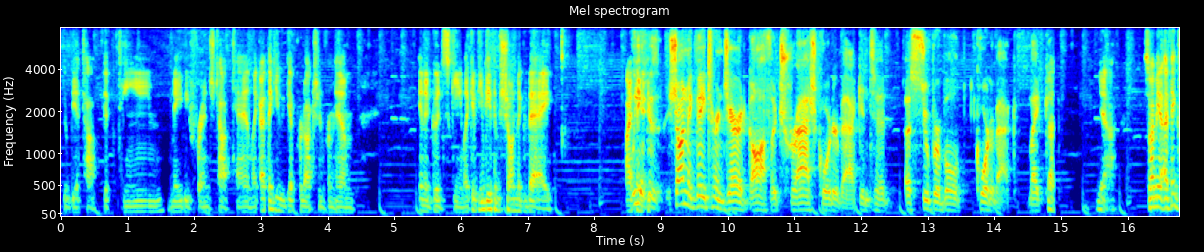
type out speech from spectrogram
he would be a top 15, maybe fringe top 10. Like I think you could get production from him in a good scheme. Like if you gave him Sean McVay, I well, think because Sean McVay turned Jared Goff, a trash quarterback, into a Super Bowl quarterback. Like, yeah. So I mean, I think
